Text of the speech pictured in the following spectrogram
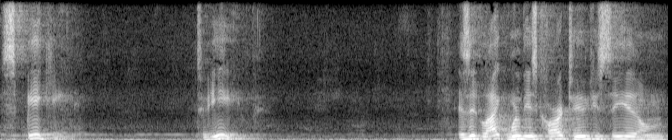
speaking to Eve? Is it like one of these cartoons you see on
